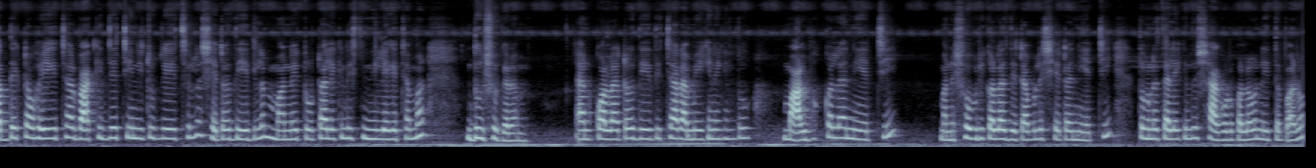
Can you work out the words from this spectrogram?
অর্ধেকটা হয়ে গেছে আর বাকি যে চিনিটুক দিয়েছিলো, সেটাও দিয়ে দিলাম। মানে টোটাল এখানে চিনি লেগেছে আমার দুশো গ্রাম। অ্যান্ড কলাটাও দিয়ে দিচ্ছি। আর আমি এখানে কিন্তু মালভোগ কলা নিয়েছি। মানে সবরি কলা যেটা বলে সেটা নিয়েছি। তোমরা চাইলে কিন্তু সাগর কলাও নিতে পারো।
